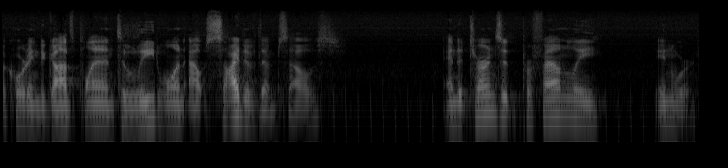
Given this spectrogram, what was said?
according to God's plan, to lead one outside of themselves, and it turns it profoundly inward.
